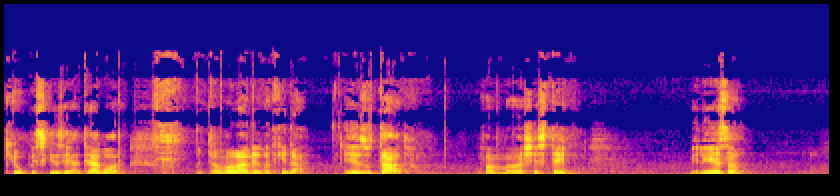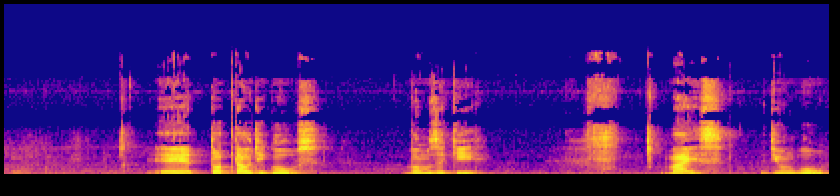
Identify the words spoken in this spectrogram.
Que eu pesquisei até agora. Então vamos lá ver quanto que dá. Resultado: Vamos Manchester, beleza? É, total de gols. Vamos aqui mais de um gol.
